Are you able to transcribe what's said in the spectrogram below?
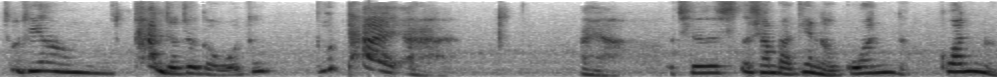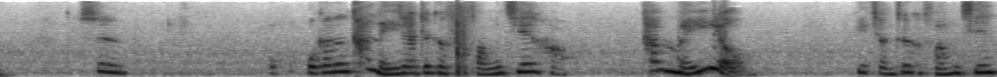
就这样看着这个，我都不太哎，哎呀，我其实是想把电脑关的，关了，是，我我刚刚看了一下这个房间哈，他没有，你讲这个房间，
